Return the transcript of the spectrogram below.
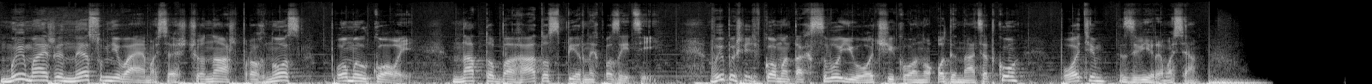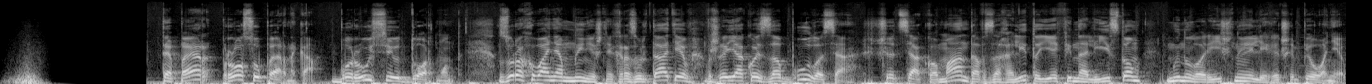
Ми майже не сумніваємося, що наш прогноз помилковий, надто багато спірних позицій. Випишіть в коментах свою очікувану одинадцятку, потім звіримося. Тепер про суперника Борусію Дортмунд. З урахуванням нинішніх результатів вже якось забулося, що ця команда взагалі-то є фіналістом минулорічної Ліги Чемпіонів.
